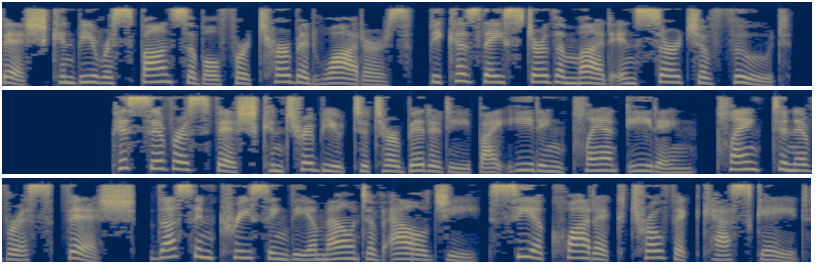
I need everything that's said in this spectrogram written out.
fish can be responsible for turbid waters, because they stir the mud in search of food. Piscivorous fish contribute to turbidity by eating plant-eating, planktonivorous fish, thus increasing the amount of algae see aquatic trophic cascade.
